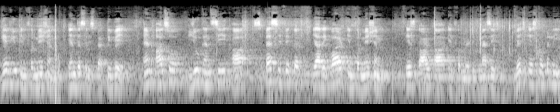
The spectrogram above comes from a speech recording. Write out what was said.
give you information in this respective way. And also you can seek a specific yeah, required information is called a informative message which is totally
